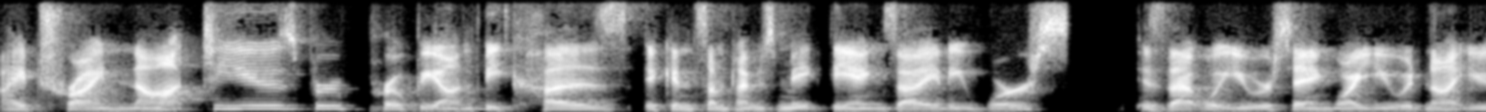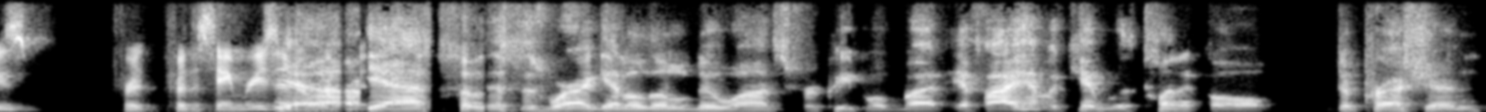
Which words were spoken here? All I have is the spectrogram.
I try not to use bupropion because it can sometimes make the anxiety worse. Is that what you were saying? Why you would not use for, for the same reason? Yeah, yeah. So this is where I get a little nuance for people. But if I have a kid with clinical depression,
